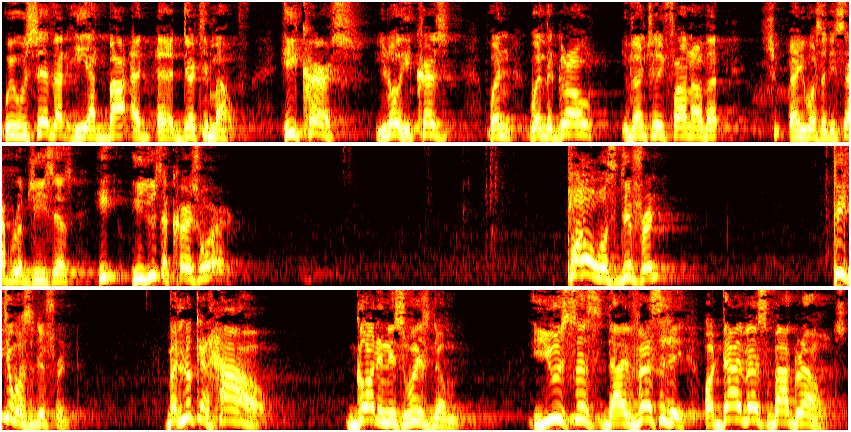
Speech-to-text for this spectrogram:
we would say that he had a, a dirty mouth. He cursed. You know, he cursed when, when the girl eventually found out that she, uh, he was a disciple of Jesus. He, he used a curse word. Paul was different. Peter was different. But look at how God in his wisdom uses diversity or diverse backgrounds,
